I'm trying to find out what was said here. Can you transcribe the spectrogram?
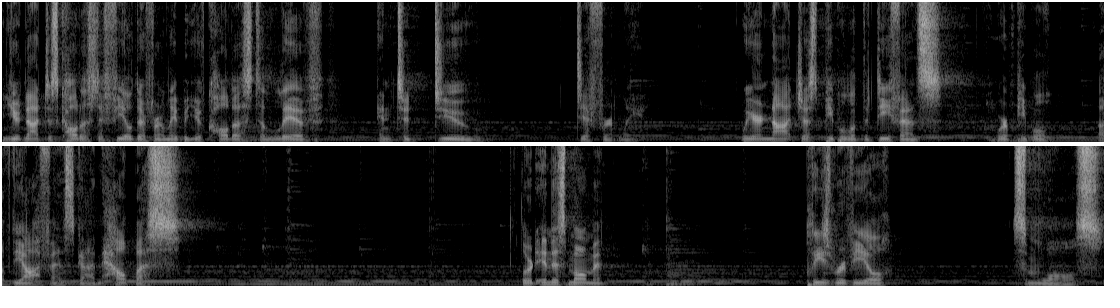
You've not just called us to feel differently, but you've called us to live and to do differently we are not just people of the defense, we're people of the offense, God, and help us. Lord, in this moment, please reveal some walls.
